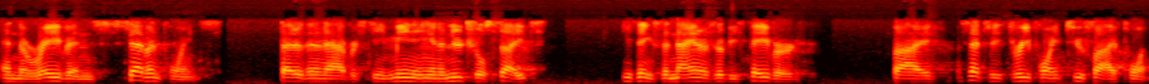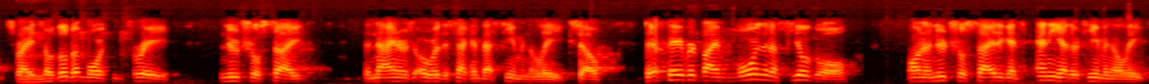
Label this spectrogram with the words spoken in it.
and the Ravens seven points better than an average team, meaning in a neutral site, he thinks the Niners would be favored by essentially 3.25 points, right? Mm-hmm. So a little bit more than three, neutral site, the Niners over the second best team in the league. So they're favored by more than a field goal on a neutral site against any other team in the league.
